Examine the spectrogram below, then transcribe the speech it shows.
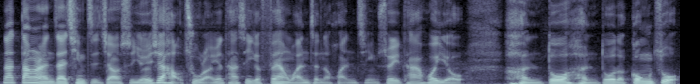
那当然，在亲子教室有一些好处了，因为它是一个非常完整的环境，所以它会有很多很多的工作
